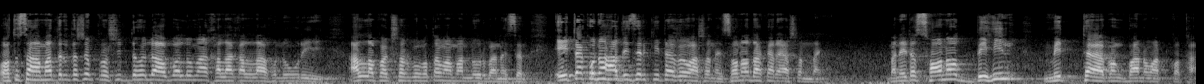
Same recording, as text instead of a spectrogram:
অথচ আমাদের দেশে প্রসিদ্ধ হলো আব্বালুমা খালাক আল্লাহ নুরি। আল্লাহ পাক সর্বপ্রথম আমার নূর বানাইছেন। এটা কোনো হাদিসের কিতাবেও আসা নাই, সনদ আকারে আসান নাই। মানে এটা সনদবিহীন মিথ্যা এবং বানোয়াট কথা।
